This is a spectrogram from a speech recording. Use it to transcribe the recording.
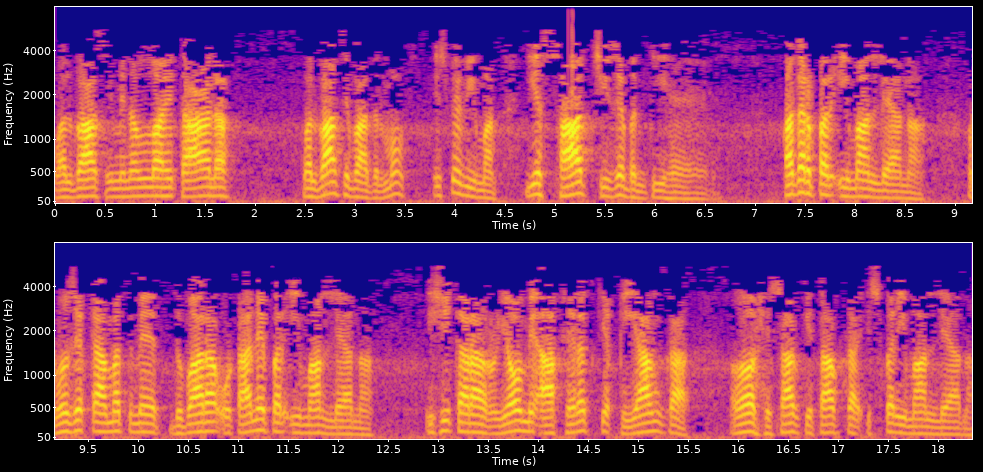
ولباس امن اللہ تعالی ولباس بعد الموت، اس پہ بھی ایمان۔ یہ سات چیزیں بنتی ہے قدر پر ایمان لے آنا۔ روز قیامت میں دوبارہ اٹھانے پر ایمان لے آنا۔ اسی طرح یوم آخرت کے قیام کا اور حساب کتاب کا اس پر ایمان لے آنا۔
